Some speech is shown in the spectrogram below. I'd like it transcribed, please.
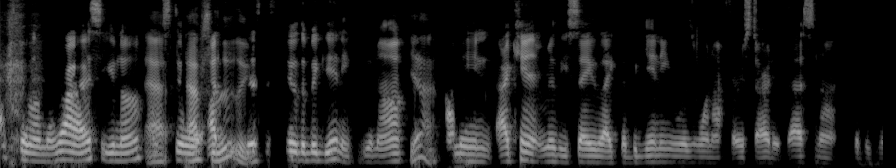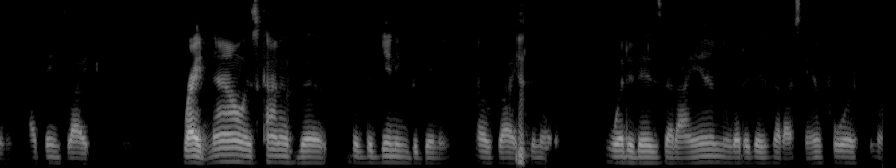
I'm still on the rise. You know, I'm still absolutely. this is still the beginning. You know. Yeah. I mean, I can't really say like the beginning was when I first started. That's not the beginning. I think like right now is kind of the the beginning beginning of like yeah. you know what it is that I am and what it is that I stand for. You know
